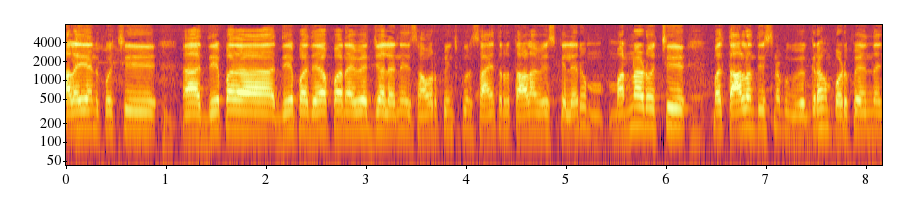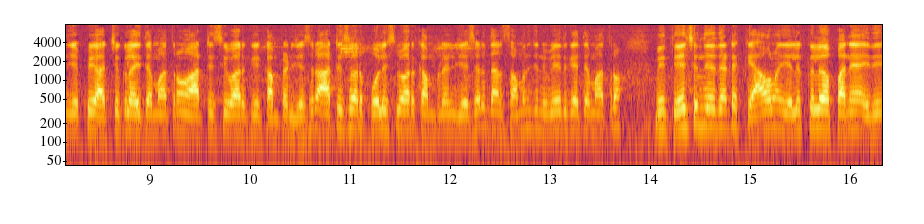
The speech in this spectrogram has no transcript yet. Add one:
ఆలయానికి వచ్చి దీప దీప దీప నైవేద్యాలు అనేది సమర్పించుకుని సాయంత్రం తాళం వేసుకెళ్ళారు. మర్నాడు వచ్చి మళ్ళీ తాళం తీసినప్పుడు విగ్రహం పడిపోయిందని చెప్పి అర్చకులు అయితే మాత్రం ఆర్టీసీ వారికి కంప్లైంట్ చేశారు. ఆర్టీసీ వారు పోలీసుల వారికి కంప్లైంట్ చేశారు. దానికి సంబంధించిన నివేదిక అయితే మాత్రం మేము తేల్చింది ఏంటంటే కేవలం ఎలుకల పనే ఇది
